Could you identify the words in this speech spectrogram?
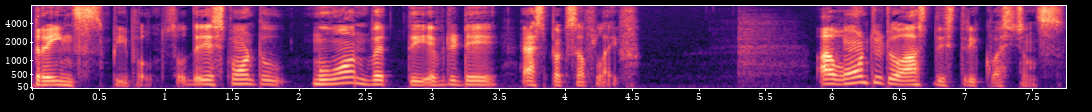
drains people. So they just want to move on with the everyday aspects of life. I want you to ask these three questions.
